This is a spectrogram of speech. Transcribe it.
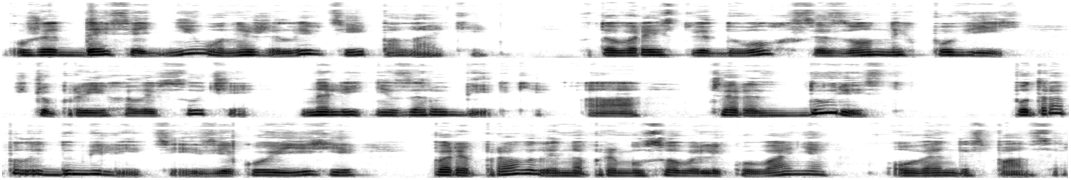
уже 10 днів вони жили в цій палаті, в товаристві двох сезонних повій, що приїхали в Сочі на літні заробітки, а через дурість потрапили до міліції, з якої їх і переправили на примусове лікування у вендиспансер.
